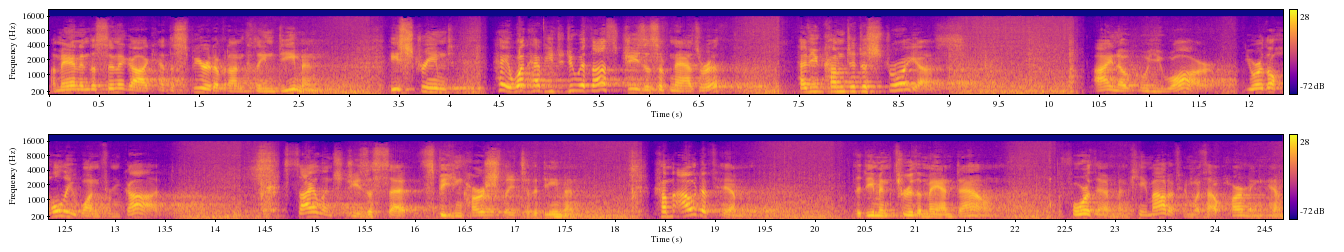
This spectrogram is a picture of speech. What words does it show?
A man in the synagogue had the spirit of an unclean demon. He screamed, Hey, what have you to do with us, Jesus of Nazareth? Have you come to destroy us? I know who you are. You are the Holy One from God. Silence, Jesus said, speaking harshly to the demon. Come out of him. The demon threw the man down before them and came out of him without harming him.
